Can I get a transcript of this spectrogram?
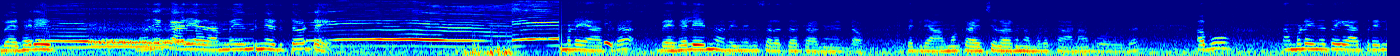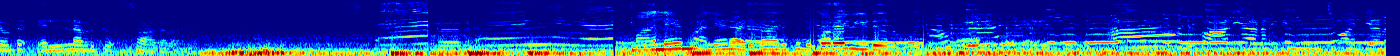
ബഹലെ. മോനൊക്കെ കരയാതെ അമ്മ ഇന്ന് എടുത്തോട്ടെ. നമ്മുടെ യാത്ര ബഹലേ എന്ന് പറയുന്ന ഒരു സ്ഥലത്തോട്ടാണ് കേട്ടോ. ഇന്നത്തെ ഗ്രാമക്കാഴ്ചകളാണ് നമ്മൾ കാണാൻ പോകുന്നത്. അപ്പോൾ നമ്മുടെ ഇന്നത്തെ യാത്രയിലോട്ട് എല്ലാവർക്കും സ്വാഗതം. മലയും മലയുടെ അടിവാരത്തിൽ കുറെ വീടുകൾ ഒരു- പാളി അടത്തി മുറിച്ചു മാറ്റിയാണ്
